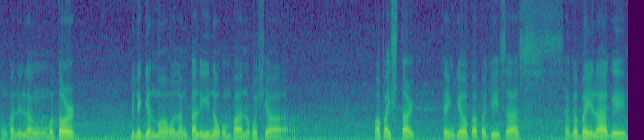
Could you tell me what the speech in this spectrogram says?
ang kanilang motor, binigyan mo ako ng talino kung paano ko siya mapay-start. Thank you, Papa Jesus. Sa gabay lagi.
